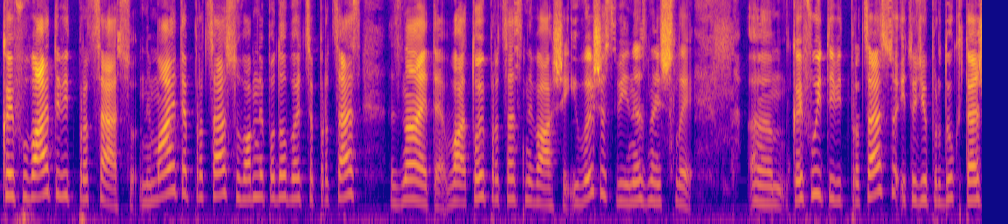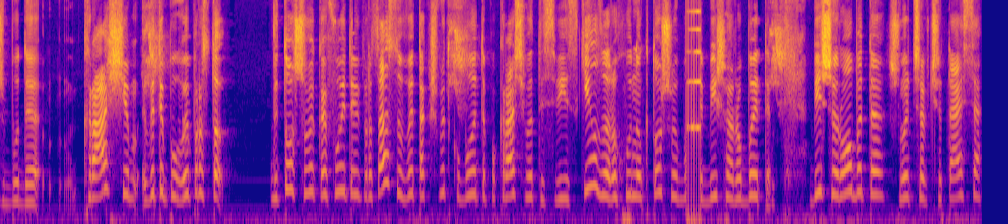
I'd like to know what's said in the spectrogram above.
кайфувати від процесу. Не маєте процесу, вам не подобається процес. Знаєте, той процес не ваш, і ви ще свій не знайшли. Ем, Кайфуйте від процесу, і тоді продукт теж буде кращим. Ви, типу, ви просто. Від того, що ви кайфуєте від процесу, ви так швидко будете покращувати свій скіл за рахунок того, що ви будете більше робити. Більше робите, швидше вчитеся,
